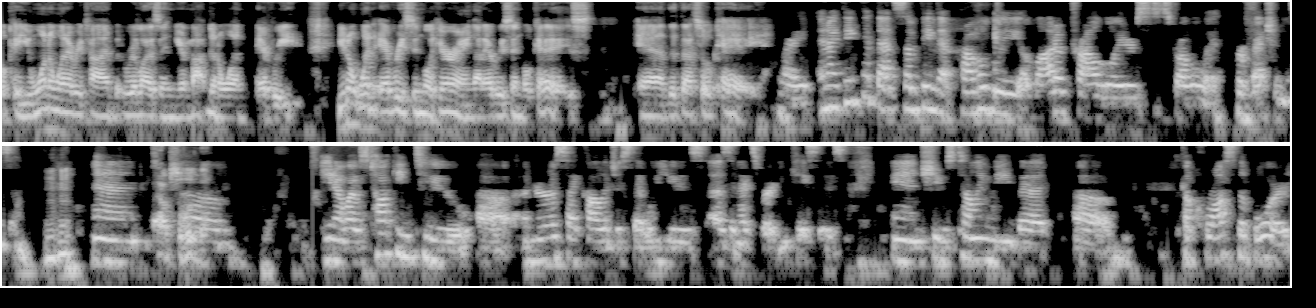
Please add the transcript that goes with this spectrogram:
okay you want to win every time but realizing you're not going to win every you don't win every single hearing on every single case and that that's okay. Right. And i think that that's something that probably a lot of trial lawyers struggle with perfectionism mm-hmm. and absolutely. um, you know i was talking to uh, a neuropsychologist that we use as an expert in cases and she was telling me that um, across the board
